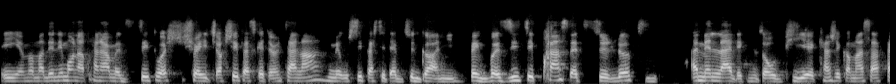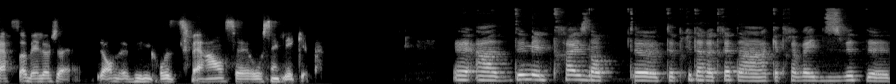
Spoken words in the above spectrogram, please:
Et à un moment donné, mon entraîneur m'a dit, tu sais, toi, je suis allée te chercher parce que tu as un talent, mais aussi parce que tu es habitué de gagner. Fait que vas-y, tu prends cette attitude-là, puis amène-la avec nous autres. Puis euh, quand j'ai commencé à faire ça, ben là, on a vu une grosse différence euh, au sein de l'équipe. Euh, en 2013, donc, tu as, pris ta retraite en 98 de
